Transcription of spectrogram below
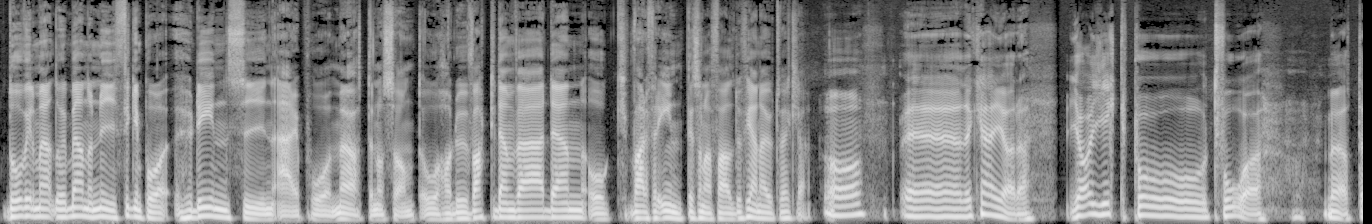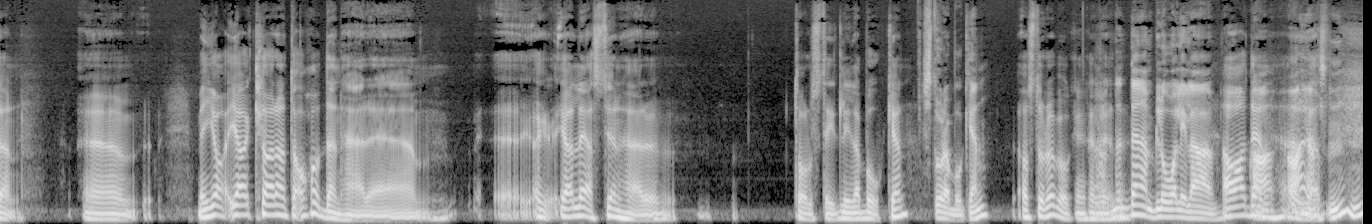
Då, vill man, då är man ändå nyfiken på hur din syn är på möten och sånt. Och Har du varit i den världen och varför inte i sådana fall? Du får gärna utveckla. Ja, eh, det kan jag göra. Jag gick på två möten. Eh, men jag, jag klarar inte av den här... Eh, eh, jag, läste ju den här tolvsteg lilla boken. Stora boken. Ja, stora boken kanske Ja, den, den blå lilla... Ja, den jag ja, läst. Mm.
